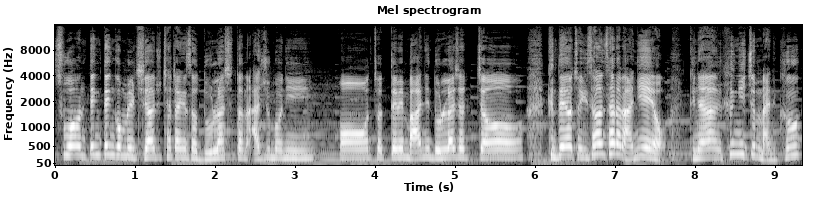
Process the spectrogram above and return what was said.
수원 땡땡 건물 지하주차장에서 놀라셨던 아주머니. 어, 저 때문에 많이 놀라셨죠. 근데요, 저 이상한 사람 아니에요. 그냥 흥이 좀 많고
